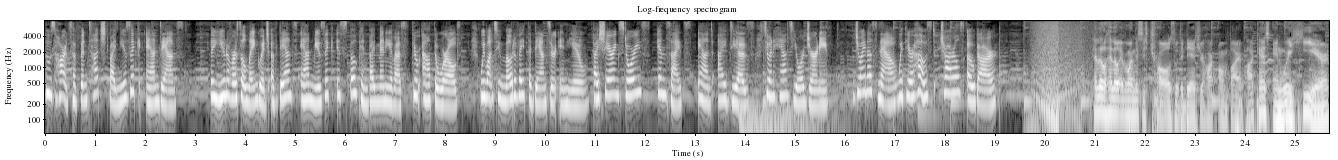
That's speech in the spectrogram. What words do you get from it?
whose hearts have been touched by music and dance. The universal language of dance and music is spoken by many of us throughout the world. We want to motivate the dancer in you by sharing stories, insights, and ideas to enhance your journey. Join us now with your host, Charles Ogar. Hello, hello, everyone. This is Charles with the Dance Your Heart on Fire podcast, and we're here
